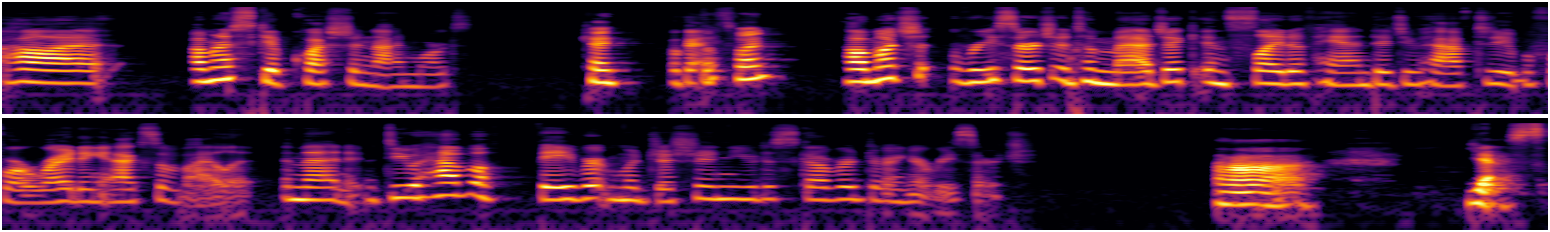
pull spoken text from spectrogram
uh I'm gonna skip question nine more. Okay. Okay. That's fine. How much research into magic and sleight of hand did you have to do before writing Acts of Violet? And then do you have a favorite magician you discovered during your research? Ah, uh, yes.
